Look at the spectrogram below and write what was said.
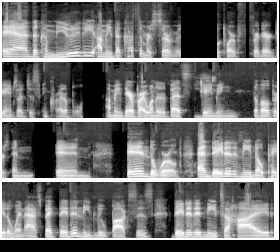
and the community, I mean, the customer service support for their games are just incredible. I mean, they're probably one of the best gaming developers in in in the world. And they didn't need no pay to win aspect. They didn't need loot boxes. They didn't need to hide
